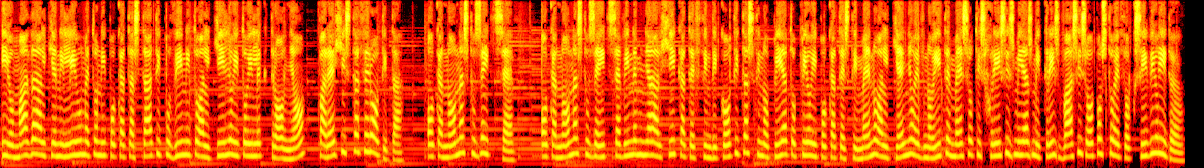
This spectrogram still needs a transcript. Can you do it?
Η ομάδα αλκενιλίου με τον υποκαταστάτη που δίνει το αλκύλιο ή το ηλεκτρόνιο, παρέχει σταθερότητα. Ο κανόνας του Ζέιτσεβ ο κανόνας του Ζέιτσεβ είναι μια αρχή κατευθυντικότητας στην οποία το πιο υποκατεστημένο αλκένιο ευνοείται μέσω της χρήσης μιας μικρής βάσης όπως το εθοξίδιο ήτο.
